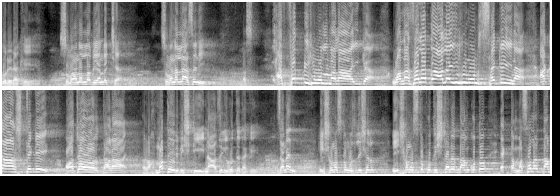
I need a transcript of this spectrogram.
করে রাখে। সোবান আল্লাহ বেয়ান রাখছা। সোবান আল্লাহ আসেনি হাফাত বিহিমুল মালাইকা আকাশ থেকে অজর ধারায় রহমতের বৃষ্টি নাজিল হতে থাকে। জানেন, এই সমস্ত মজলিসের এই সমস্ত প্রতিষ্ঠানের দাম কত? একটা মশালার দাম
